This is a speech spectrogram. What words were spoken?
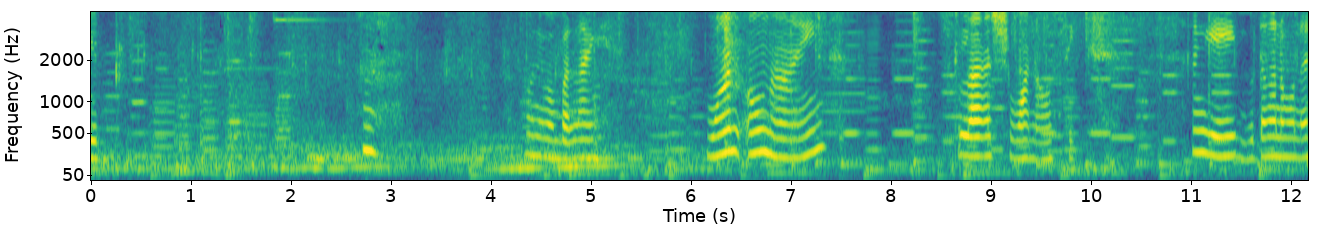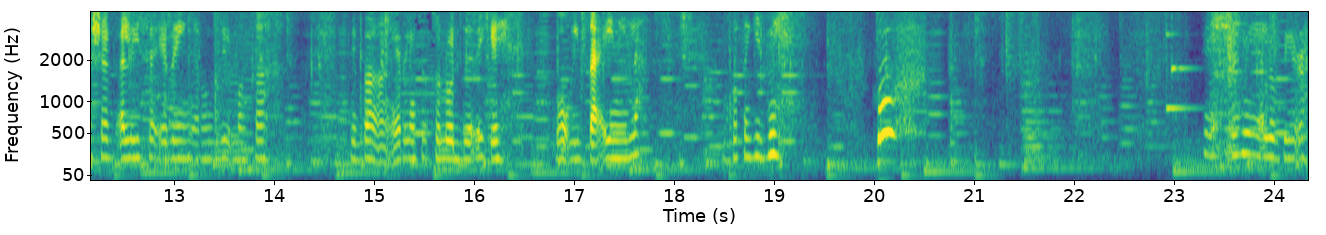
Gid. Ano ni mabalay? 109 slash 106. Ang gate, butangan na muna siya ali sa iring. Aron dili man ka. Di ba ang iring sa sulod diri kay mo kitain nila. Butang gid ni. Whew. Eh, may aloe vera.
